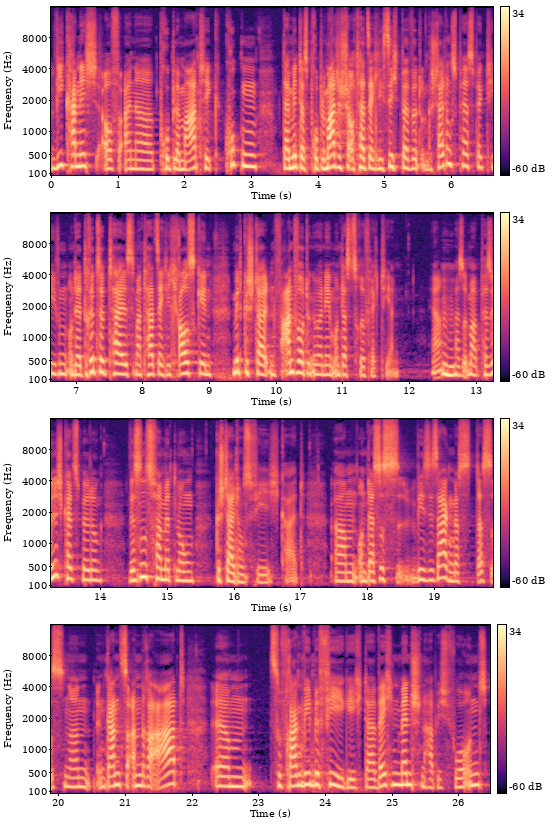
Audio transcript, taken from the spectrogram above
wie kann ich auf eine Problematik gucken, damit das Problematische auch tatsächlich sichtbar wird und Gestaltungsperspektiven. Und der dritte Teil ist immer tatsächlich rausgehen, mitgestalten, Verantwortung übernehmen und das zu reflektieren. Ja? Mhm. Also immer Persönlichkeitsbildung, Wissensvermittlung, Gestaltungsfähigkeit. Ähm, und das ist, wie Sie sagen, das, das ist eine, eine ganz andere Art, ähm, zu fragen, wen befähige ich da, welchen Menschen habe ich vor uns.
